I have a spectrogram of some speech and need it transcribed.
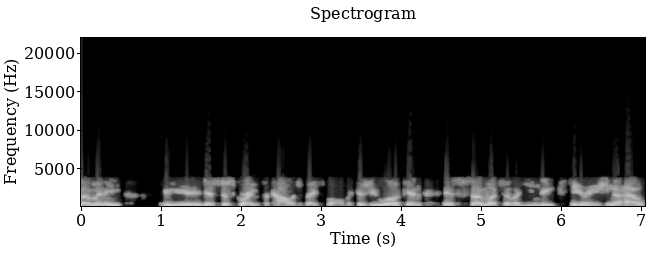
so many, it's just great for college baseball because you look and it's so much of a unique series. You know, how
